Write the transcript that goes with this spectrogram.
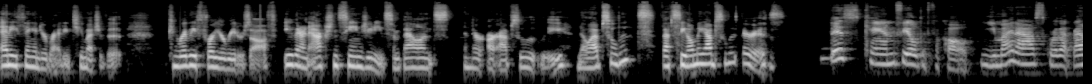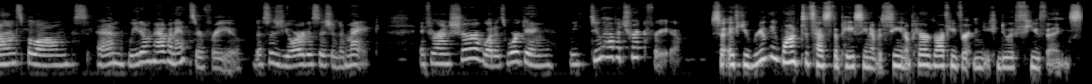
anything in your writing, too much of it can really throw your readers off. Even in action scenes, you need some balance, and there are absolutely no absolutes. That's the only absolute there is. This can feel difficult. You might ask where that balance belongs, and we don't have an answer for you. This is your decision to make. If you're unsure of what is working, we do have a trick for you. So, if you really want to test the pacing of a scene or paragraph you've written, you can do a few things.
